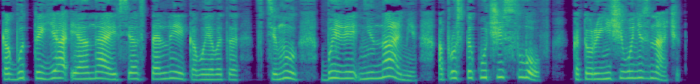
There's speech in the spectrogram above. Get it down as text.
Как будто я и она, и все остальные, кого я в это втянул, были не нами, а просто кучей слов, которые ничего не значат,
